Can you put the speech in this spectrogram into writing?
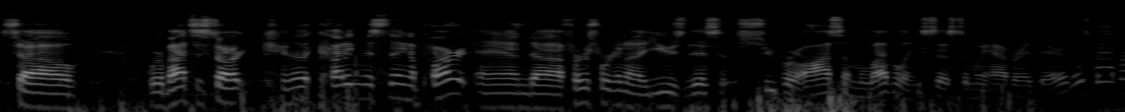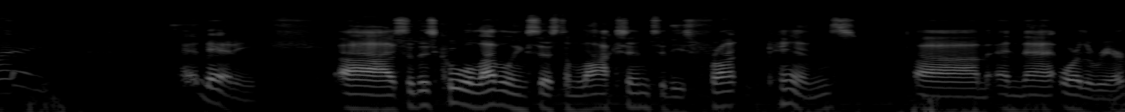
So we're about to start cutting this thing apart. And uh, first we're gonna use this super awesome leveling system we have right there. There's Bentley and Danny. Uh, so this cool leveling system locks into these front pins um, and that, or the rear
